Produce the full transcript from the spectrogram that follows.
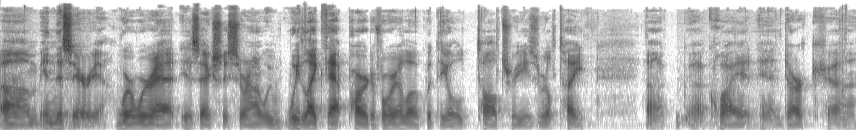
Um, in this area, where we're at is actually surrounded, we, we like that part of Royal Oak with the old tall trees, real tight, uh, uh, quiet and dark, uh,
